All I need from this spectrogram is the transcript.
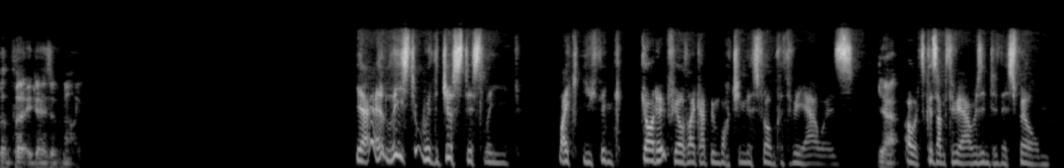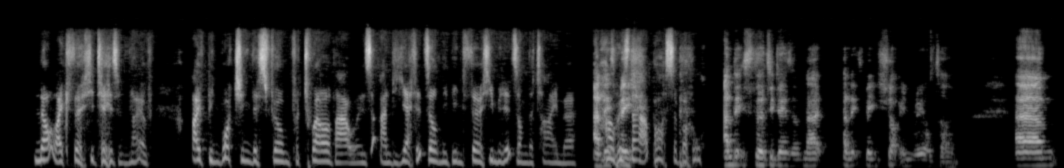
than 30 Days of Night. Yeah, at least with Justice League, like you think, God, it feels like I've been watching this film for three hours. Yeah. oh, it's because I'm three hours into this film. Not like 30 Days of Night of, I've been watching this film for 12 hours and yet it's only been 30 minutes on the timer. And How it's that possible? and it's 30 Days of Night and it's been shot in real time. Um,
